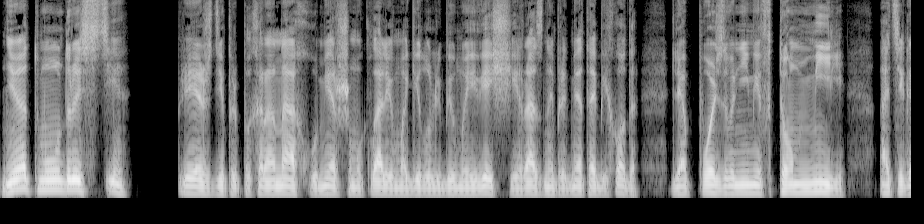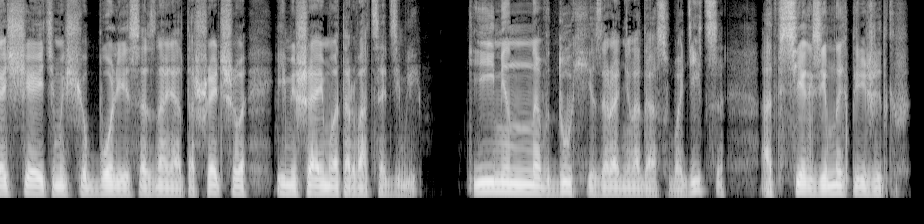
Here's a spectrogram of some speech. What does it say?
Не от мудрости. Прежде при похоронах умершему клали в могилу любимые вещи и разные предметы обихода для пользования ими в том мире — отягощаете им еще более сознание отошедшего и мешая ему оторваться от земли. Именно в духе заранее надо освободиться от всех земных пережитков,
